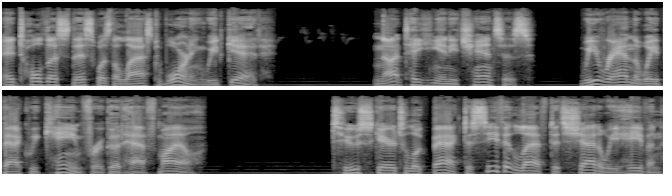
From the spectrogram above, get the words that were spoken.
It told us this was the last warning we'd get. Not taking any chances, we ran the way back we came for a good half mile. Too scared to look back to see if it left its shadowy haven.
